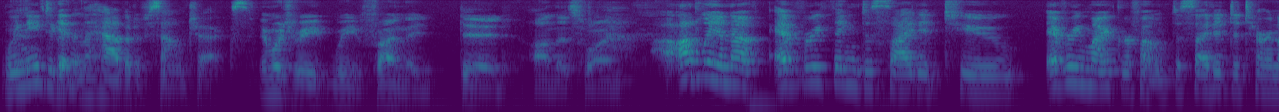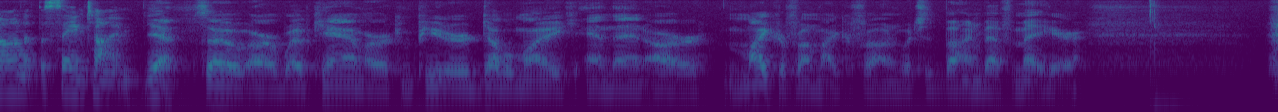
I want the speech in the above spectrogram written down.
We need to get in the habit of sound checks. In which we, we finally did on this one. Oddly enough, everything decided to, every microphone decided to turn on at the same time. Yeah, so our webcam, our computer, double mic, and then our microphone microphone, which is behind Baphomet here.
